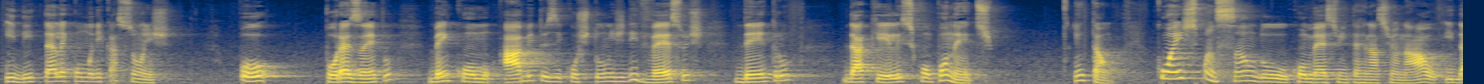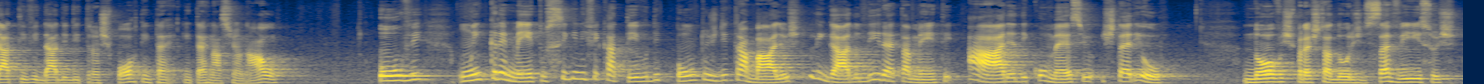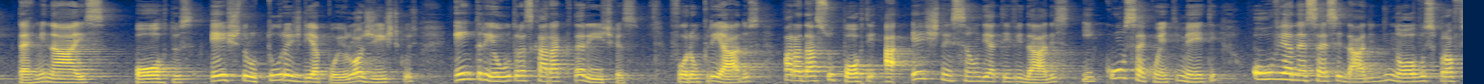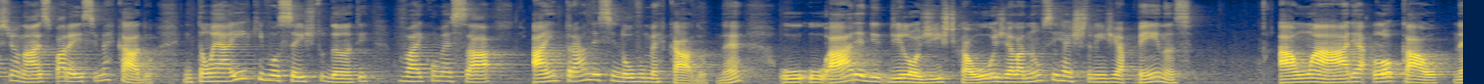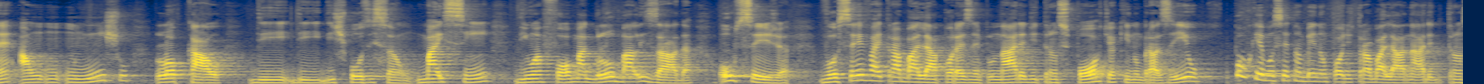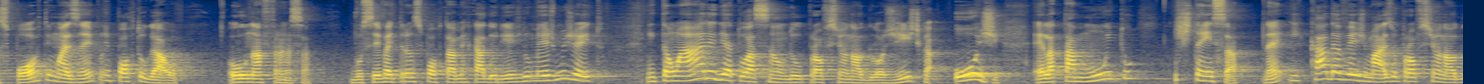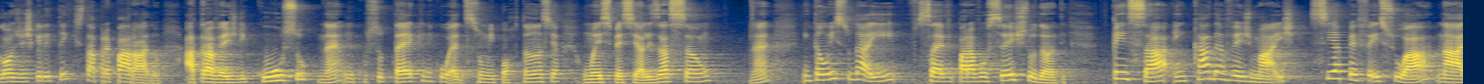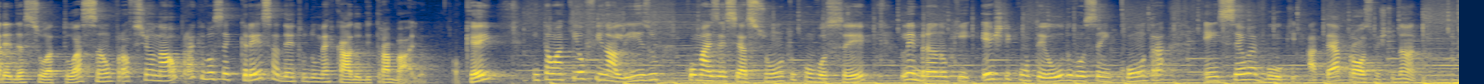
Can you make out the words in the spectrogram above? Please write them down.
e de telecomunicações, por, por exemplo, bem como hábitos e costumes diversos dentro daqueles componentes. Então, com a expansão do comércio internacional e da atividade de transporte inter internacional, houve um incremento significativo de pontos de trabalhos ligados diretamente à área de comércio exterior. Novos prestadores de serviços, terminais, portos, estruturas de apoio logísticos, entre outras características, foram criados para dar suporte à extensão de atividades e, consequentemente, houve a necessidade de novos profissionais para esse mercado. Então é aí que você, estudante, vai começar a entrar nesse novo mercado. Né? O, o a área de, de logística hoje ela não se restringe apenas a uma área local, né? a um, um nicho local de, de, de, exposição, mas sim de uma forma globalizada. Ou seja, você vai trabalhar, por exemplo, na área de transporte aqui no Brasil, porque você também não pode trabalhar na área de transporte, um exemplo, em Portugal ou na França? Você vai transportar mercadorias do mesmo jeito. Então, a área de atuação do profissional de logística, hoje, ela está muito extensa, né? E cada vez mais o profissional de logística ele tem que estar preparado através de curso, né? Um curso técnico é de suma importância, uma especialização, né? Então isso daí serve para você estudante pensar em cada vez mais se aperfeiçoar na área da sua atuação profissional para que você cresça dentro do mercado de trabalho, ok? Então aqui eu finalizo com mais esse assunto com você, lembrando que este conteúdo você encontra em seu e-book. Até a próxima, estudante!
